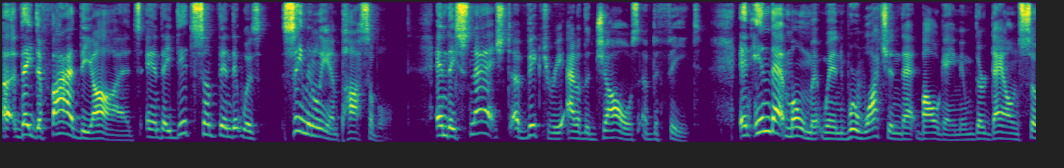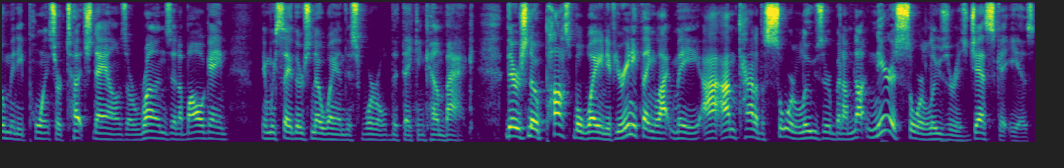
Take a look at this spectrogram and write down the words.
uh, they defied the odds and they did something that was seemingly impossible. And they snatched a victory out of the jaws of defeat. And in that moment when we're watching that ball game and they're down so many points or touchdowns or runs in a ball game, and we say there's no way in this world that they can come back. There's no possible way. And if you're anything like me, I, am kind of a sore loser, but I'm not near as sore loser as Jessica is.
